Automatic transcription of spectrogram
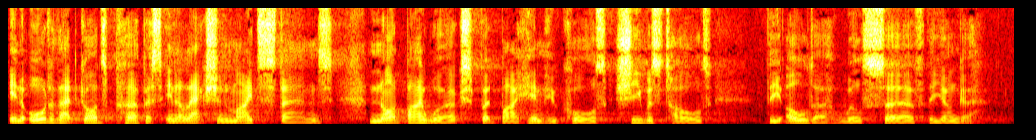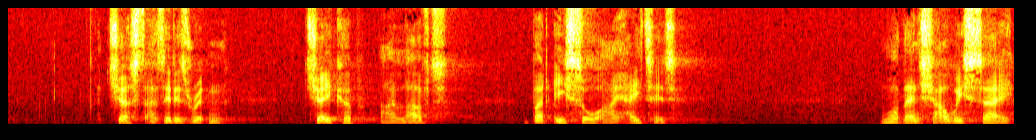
in order that God's purpose in election might stand, not by works, but by him who calls, she was told, The older will serve the younger. Just as it is written, Jacob I loved, but Esau I hated. What then shall we say?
